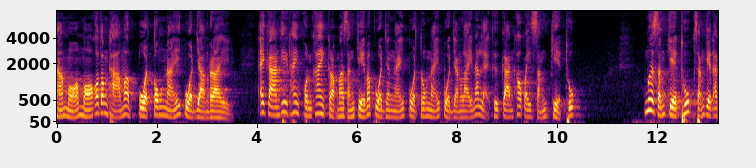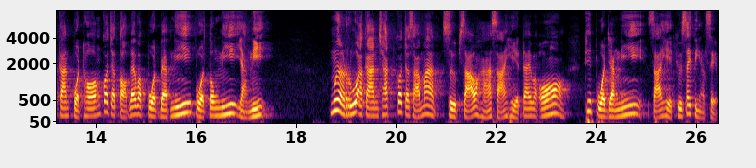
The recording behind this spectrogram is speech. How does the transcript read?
หาหมอหมอก็ต้องถามว่าปวดตรงไหนปวดอย่างไร ไอการที่ให้คนไข้กลับมาสังเกตว่าปวดยังไง ปวดตรงไหนปวดอย่างไรนั่นแหละ คือการเข้าไปสังเกตทุกเมื่อสังเกตทุกสังเกตอาการปวดท้องก็จะตอบได้ว่าปวดแบบนี้ ปวดตรงนี้อย่างนี้ เมื่อรู้อาการชัดก็จะสามารถสืบสาวหาสาเหตุได้ว่าอ๋อที่ปวดอย่างนี้สาเหตุคือไส้ติ่งอักเสบ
